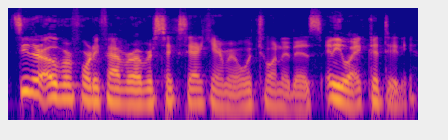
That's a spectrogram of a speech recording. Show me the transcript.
it's either over 45 or over 60. I can't remember which one it is. Anyway, continue.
